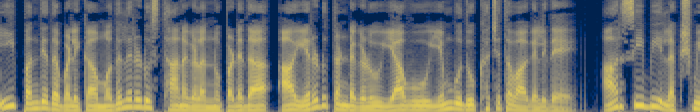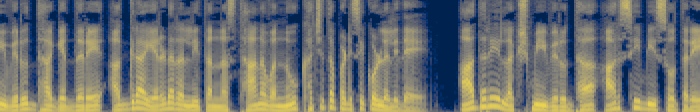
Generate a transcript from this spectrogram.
ಈ ಪಂದ್ಯದ ಬಳಿಕ ಮೊದಲೆರಡು ಸ್ಥಾನಗಳನ್ನು ಪಡೆದ ಆ ಎರಡು ತಂಡಗಳು ಯಾವುವು ಎಂಬುದು ಖಚಿತವಾಗಲಿದೆ. ಆರ್ಸಿಬಿ ಲಕ್ಷ್ಮಿ ವಿರುದ್ಧ ಗೆದ್ದರೆ ಅಗ್ರ ಎರಡರಲ್ಲಿ ತನ್ನ ಸ್ಥಾನವನ್ನು ಖಚಿತಪಡಿಸಿಕೊಳ್ಳಲಿದೆ. ಆದರೆ ಲಕ್ಷ್ಮಿ ವಿರುದ್ಧ ಆರ್ಸಿಬಿ ಸೋತರೆ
